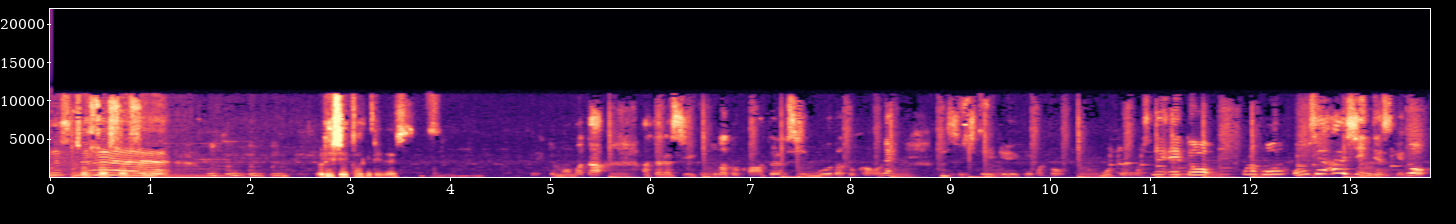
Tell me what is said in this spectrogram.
ですね。そうそうそうそううんうんうんうん。嬉しい限りです。ぜひともまた新しいことだとか、新しいものだとかをね、発信していければと思っております。で、えっ、と、この音声配信ですけど、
